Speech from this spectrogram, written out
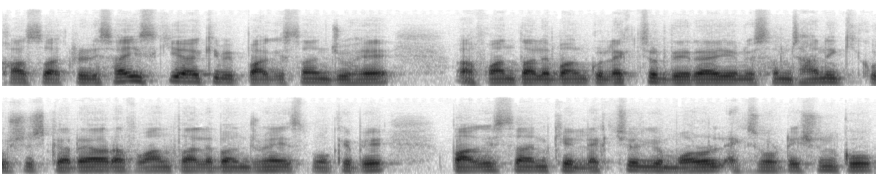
खासा क्रिटिसाइज़ किया कि भाई पाकिस्तान जो है, अफगान तालिबान को लेक्चर दे रहा है उन्हें समझाने की कोशिश कर रहा है और अफगान तालिबान जो है, इस मौके पर पाकिस्तान के लेक्चर या मॉरल एक्सोटेशन को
